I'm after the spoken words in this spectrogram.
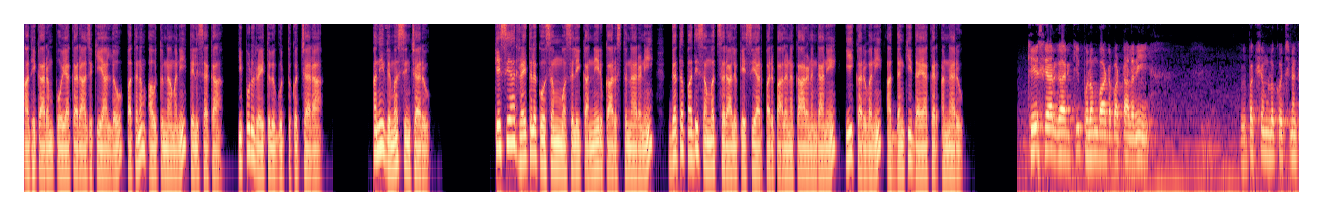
అధికారం పోయాక రాజకీయాల్లో పతనం అవుతున్నామని తెలిసాక ఇప్పుడు రైతులు గుర్తుకొచ్చారా? అని విమర్శించారు. కేసీఆర్ రైతుల కోసం మొసలి కన్నీరు కారుస్తున్నారని గత పది సంవత్సరాలు కేసీఆర్ పరిపాలన కారణంగానే ఈ కరువని అద్దంకి దయాకర్ అన్నారు. కేసీఆర్ గారికి పొలం బాట పట్టాలని విపక్షంలోకి వచ్చినాక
